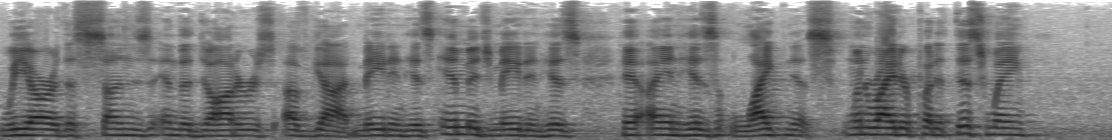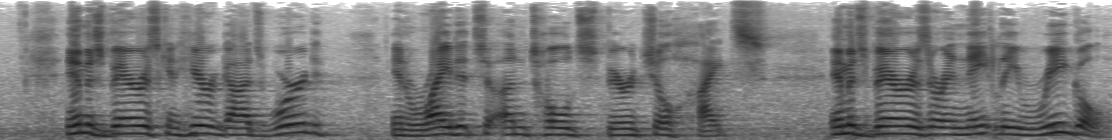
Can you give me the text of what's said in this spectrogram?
we are the sons and the daughters of God, made in his image, made in his, in his likeness. One writer put it this way Image bearers can hear God's word and write it to untold spiritual heights. Image bearers are innately regal,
